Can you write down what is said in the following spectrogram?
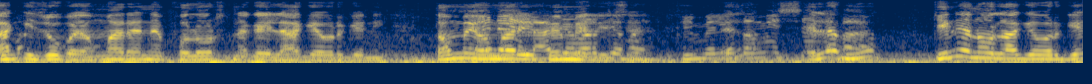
બાકી જો ભાઈ અમારે ને ફોલોઅર્સ ને કઈ લાગે વર્ગે તમે અમારી ફેમિલી છે. એટલે હું કિને નો લાગે વર્ગે?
